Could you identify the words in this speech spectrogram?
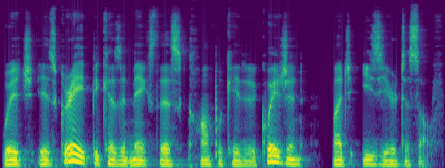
which is great because it makes this complicated equation much easier to solve.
